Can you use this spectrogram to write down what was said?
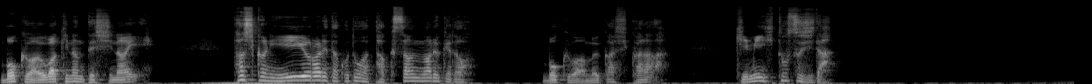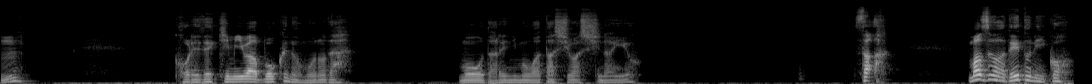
僕は浮気なんてしない。確かに言い寄られたことはたくさんあるけど、僕は昔から、君一筋だ。ん？これで君は僕のものだ。もう誰にも私はしないよ。さあ、まずはデートに行こう。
